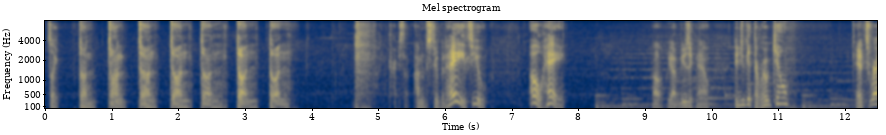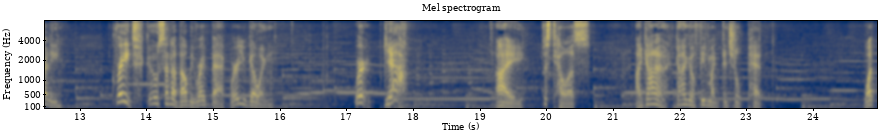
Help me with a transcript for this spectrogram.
It's like, dun, dun, dun, dun, dun, dun, dun. Christ, I'm stupid. Hey, it's you. Oh, hey. Oh, we got music now. Did you get the roadkill? It's ready. Great! Go set up, I'll be right back. Where are you going? Where? Yeah! I... Just tell us. I gotta... Gotta go feed my digital pet. What?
